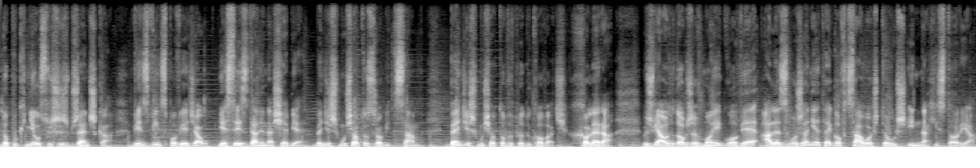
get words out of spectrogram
dopóki nie usłyszysz brzęczka. Więc Vince powiedział, jesteś zdany na siebie. Będziesz musiał to zrobić sam. Będziesz musiał to wyprodukować. Cholera. Brzmiało to dobrze w mojej głowie, ale złożenie tego w całość to już inna historia.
